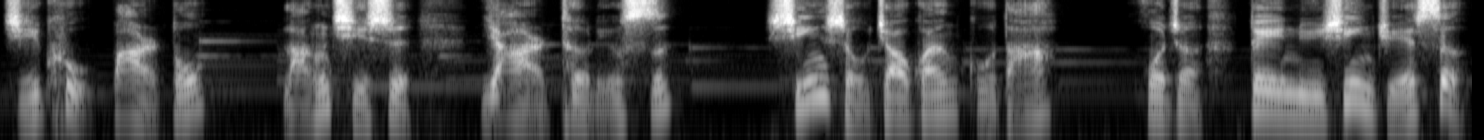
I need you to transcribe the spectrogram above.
吉库巴尔多、狼骑士亚尔特留斯、新手教官古达、或者对女性角色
